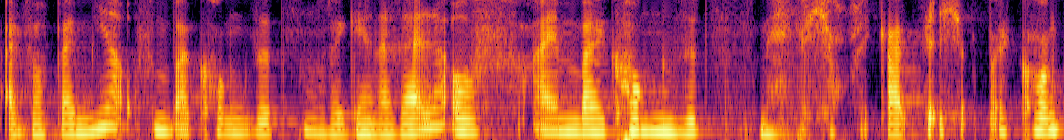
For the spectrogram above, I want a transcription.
einfach bei mir auf dem Balkon sitzen oder generell auf einem Balkon sitzen, ist mir eigentlich auch egal welcher Balkon,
